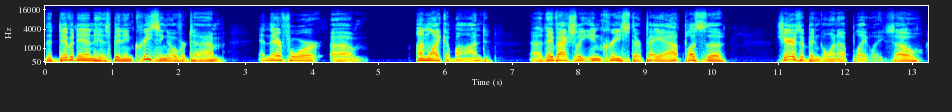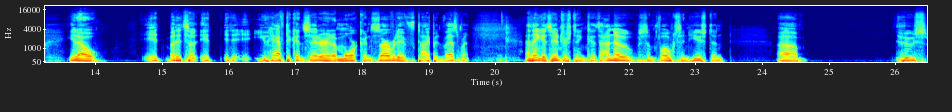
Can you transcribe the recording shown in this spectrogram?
the dividend has been increasing over time. And therefore, um, unlike a bond, uh, they've actually increased their payout. Plus, the shares have been going up lately. So, you know, it. But it's a it. it, it you have to consider it a more conservative type investment. I think it's interesting because I know some folks in Houston, um, whose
